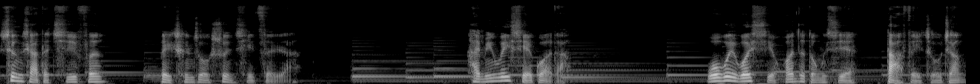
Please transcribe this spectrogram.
剩下的七分被称作顺其自然。海明威写过的：“我为我喜欢的东西大费周章，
